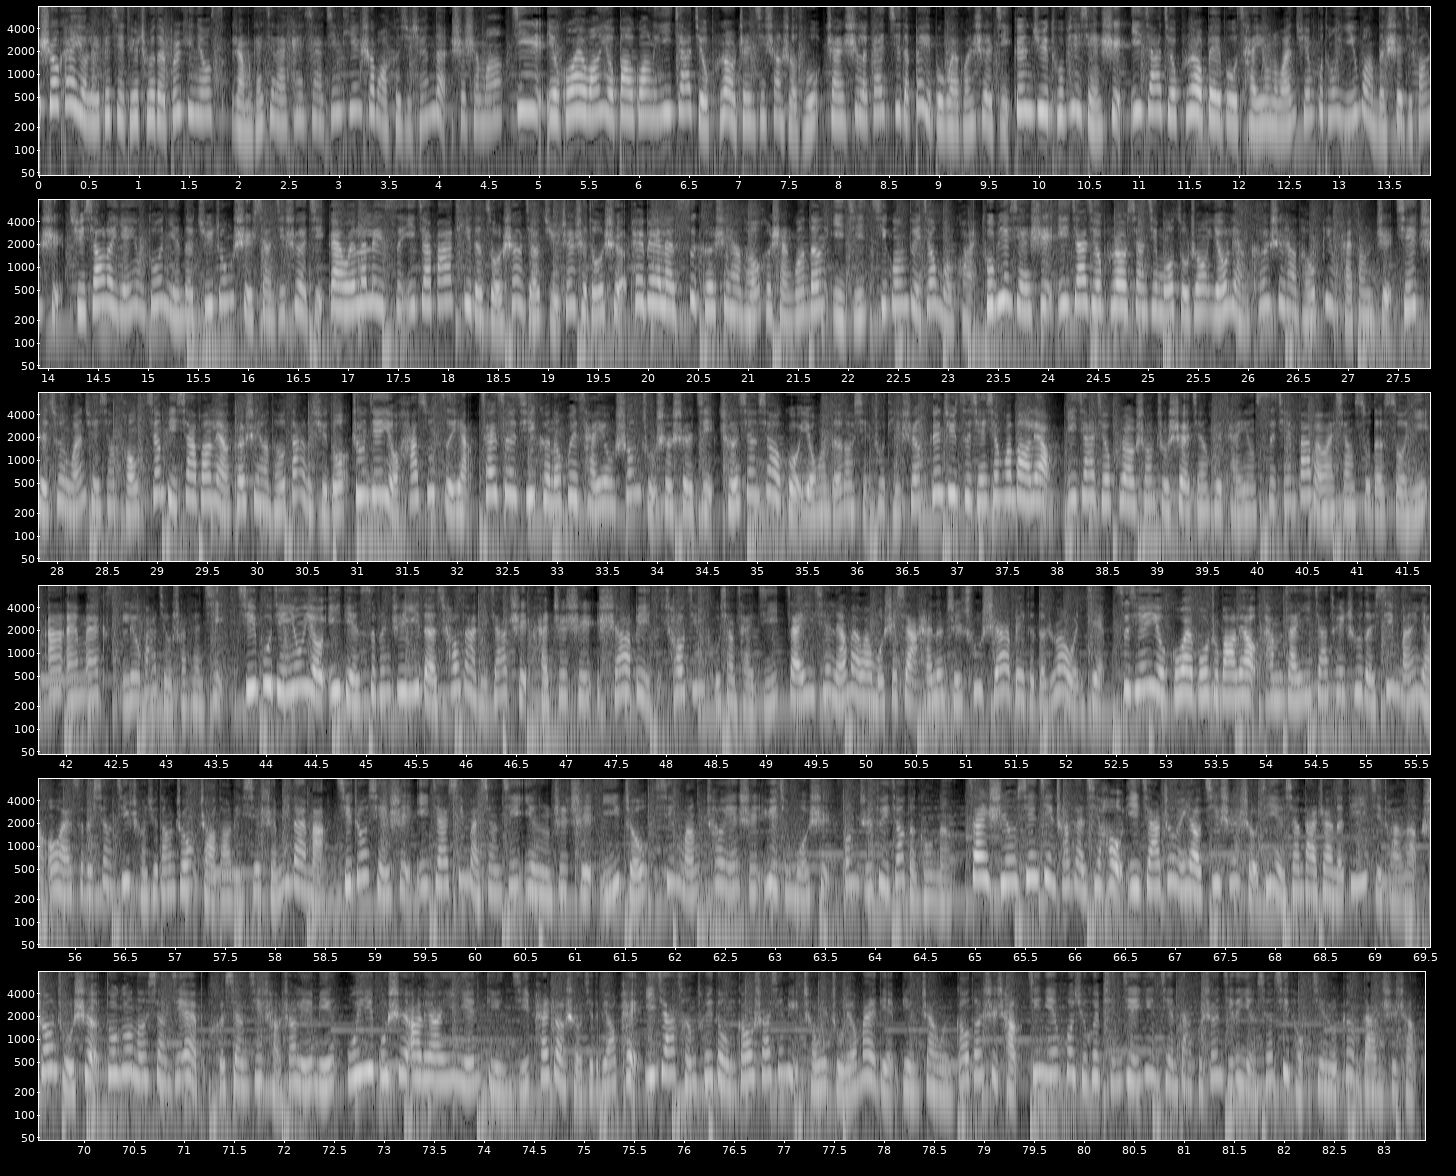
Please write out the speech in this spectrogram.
收看由雷科技推出的 Breaking News，让我们赶紧来看一下今天刷爆科技圈的是什么。近日，有国外网友曝光了一加九 Pro 真机上手图，展示了该机的背部外观设计。根据图片显示，一加九 Pro 背部采用了完全不同以往的设计方式，取消了沿用多年的居中式相机设计，改为了类似一加八 T 的左上角矩阵式多摄，配备了四颗摄像头和闪光灯以及激光对焦模块。图片显示，一加九 Pro 相机模组中有两颗摄像头并排放置，且尺寸完全相同，相比下方两。颗摄像头大了许多，中间有哈苏字样，猜测其可能会采用双主摄设计，成像效果有望得到显著提升。根据此前相关爆料，一加九 Pro 双主摄将会采用四千八百万像素的索尼 IMX 六八九传感器，其不仅拥有一点四分之一的超大底加持，还支持十二 bit 超精图像采集，在一千两百万模式下还能直出十二 bit 的 RAW 文件。此前有国外博主爆料，他们在一加推出的新版氧 OS 的相机程序当中找到了一些神秘代码，其中显示一。加新版相机应用支持移轴、星芒、超延时、月球模式、峰值对焦等功能。在使用先进传感器后，一加终于要跻身手机影像大战的第一集团了。双主摄、多功能相机 App 和相机厂商联名，无一不是2021年顶级拍照手机的标配。一加曾推动高刷新率成为主流卖点，并站稳高端市场。今年或许会凭借硬件大幅升级的影像系统进入更大的市场。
